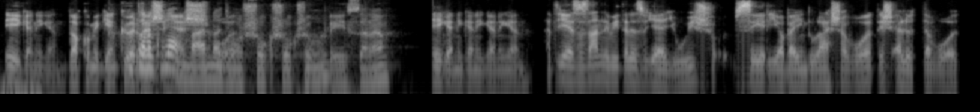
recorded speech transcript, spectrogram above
igen, igen, de akkor még ilyen Hát annak van körversenyes már volt. nagyon sok-sok-sok Mhm. része, nem? Igen, igen, igen, igen. Hát ugye ez az Unlimited, ez ugye egy új széria beindulása volt, és előtte volt,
